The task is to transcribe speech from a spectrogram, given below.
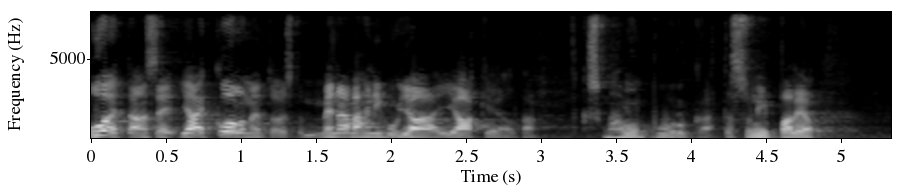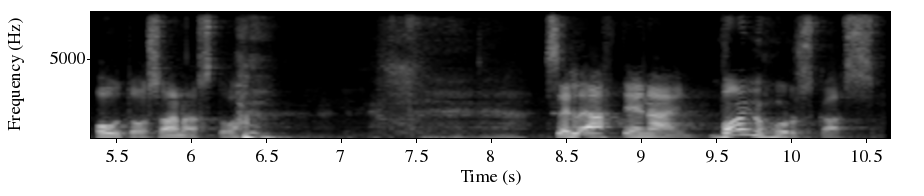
luetaan se, jae 13. Mennään vähän niin kuin jae jakeelta, koska mä haluan purkaa. Tässä on niin paljon outoa sanastoa. Se lähtee näin. Vanhurskas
